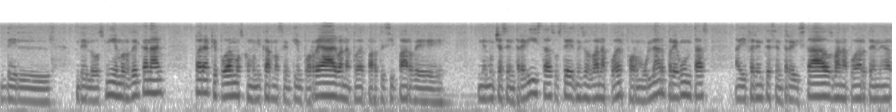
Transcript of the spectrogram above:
del, de los miembros del canal para que podamos comunicarnos en tiempo real, van a poder participar de, de muchas entrevistas, ustedes mismos van a poder formular preguntas a diferentes entrevistados, van a poder tener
